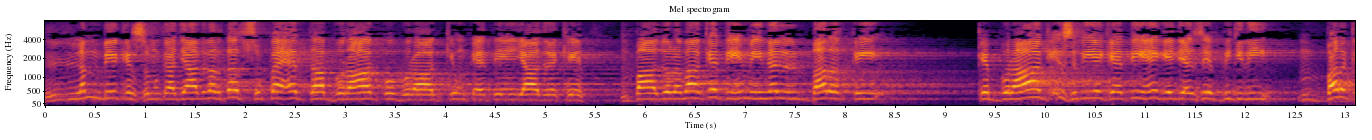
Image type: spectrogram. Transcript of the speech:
لمبے قسم کا جانور تھا سفید تھا۔ براق کو براق کیوں کہتے ہیں؟ یاد رکھیں، بعض علماء کہتے ہیں مین البرق کہ براق اس لیے کہتی ہیں کہ جیسے بجلی برق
